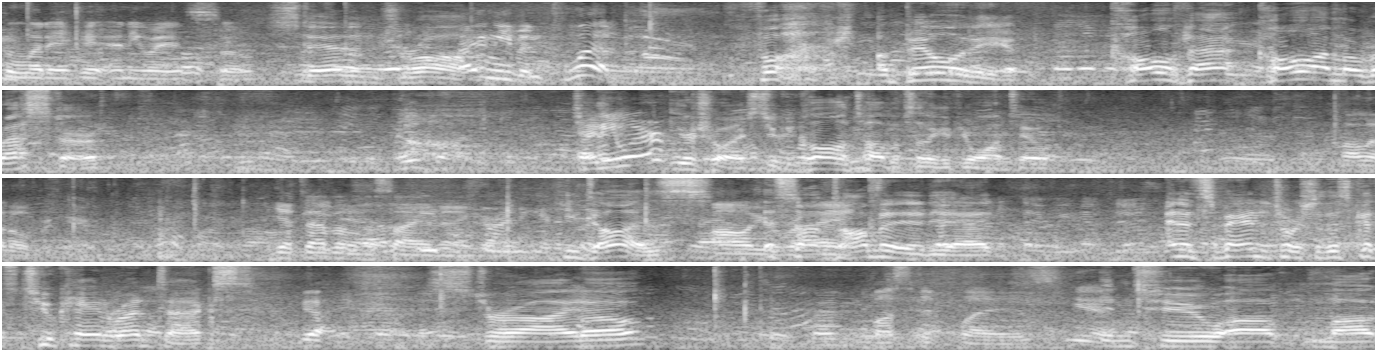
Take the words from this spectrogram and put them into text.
gonna let it hit anyway, so. Stand and draw. I didn't even flip. Fuck. Ability. Call that. Call I'm arrestor. Anywhere? Your choice. You can call on top of something if you want to. Call it over here. You have to have it on the side of He does. Oh, you're it's right. not dominated yet. And it's mandatory, so this gets 2k in red text. Yeah. Strido Busted plays. Yeah. into uh, Ma-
